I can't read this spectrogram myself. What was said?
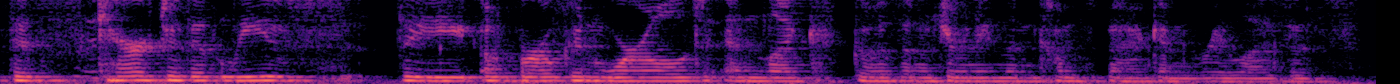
this character that leaves the a broken world and like goes on a journey and then comes back and realizes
